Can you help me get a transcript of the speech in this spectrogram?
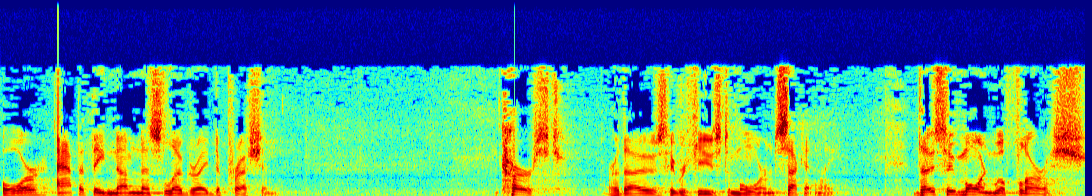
Or apathy, numbness, low grade depression. Cursed are those who refuse to mourn. Secondly, those who mourn will flourish.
